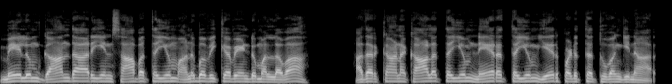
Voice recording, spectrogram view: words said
மேலும் காந்தாரியின் சாபத்தையும் அனுபவிக்க வேண்டுமல்லவா? அதற்கான காலத்தையும் நேரத்தையும் ஏற்படுத்த துவங்கினார்.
